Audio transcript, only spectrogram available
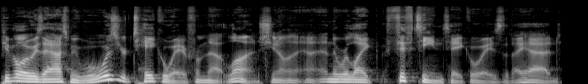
people always ask me, well, what was your takeaway from that lunch? You know, and there were like 15 takeaways that I had.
